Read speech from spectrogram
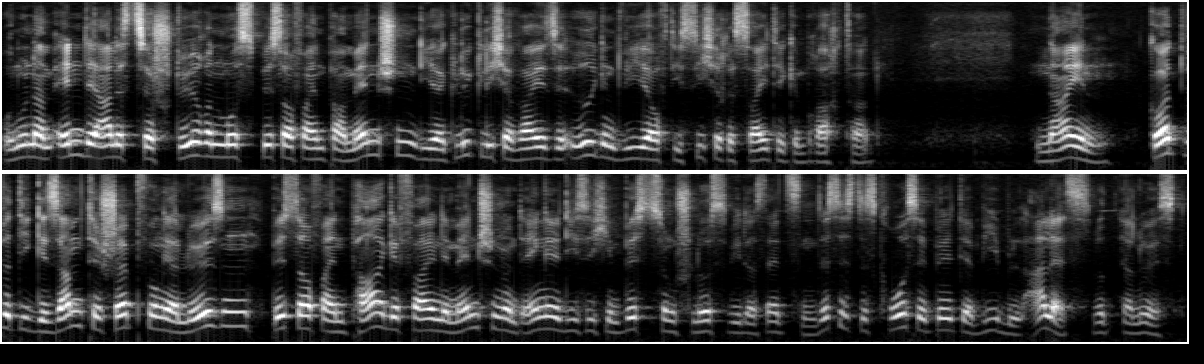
und nun am Ende alles zerstören muss, bis auf ein paar Menschen, die er glücklicherweise irgendwie auf die sichere Seite gebracht hat. Nein, Gott wird die gesamte Schöpfung erlösen, bis auf ein paar gefallene Menschen und Engel, die sich ihm bis zum Schluss widersetzen. Das ist das große Bild der Bibel. Alles wird erlöst,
